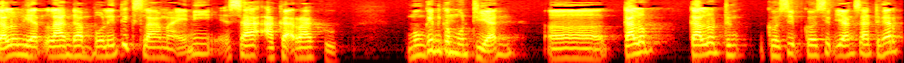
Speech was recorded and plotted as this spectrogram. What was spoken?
kalau lihat langgam politik selama ini, saya agak ragu. Mungkin kemudian uh, kalau kalau gosip-gosip yang saya dengar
